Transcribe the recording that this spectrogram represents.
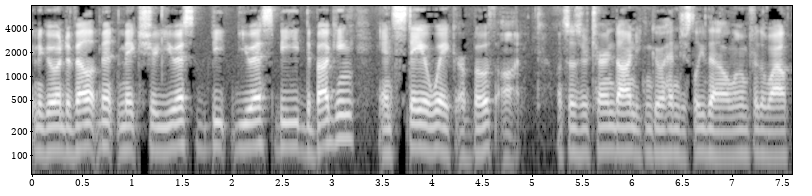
You're going to go in development, make sure USB, USB debugging and stay awake are both on. Once those are turned on, you can go ahead and just leave that alone for the while.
